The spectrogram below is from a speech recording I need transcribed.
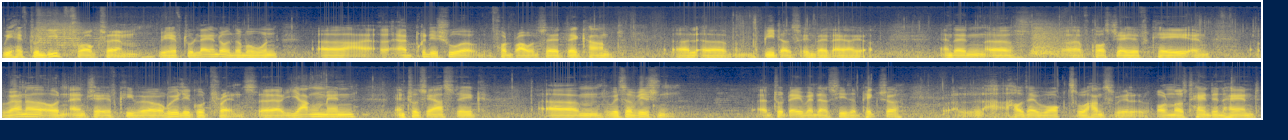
We have to leapfrog them. We have to land on the moon. Uh, I, am pretty sure von Braun said they can't uh, uh, beat us in that area. And then, uh, of course, JFK and Werner and JFK were really good friends. Uh, young men, enthusiastic, um, with a vision. Uh, today, when I see the picture, how they walked through Huntsville, almost hand in hand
